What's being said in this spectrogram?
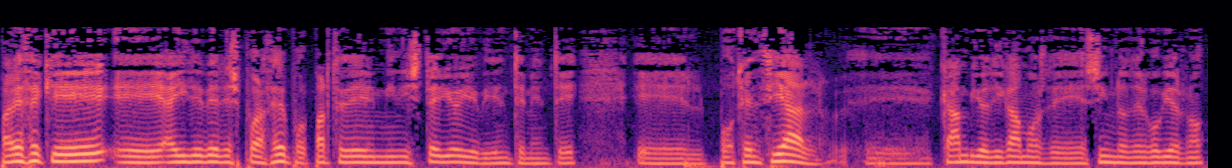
Parece que eh, hay deberes por hacer por parte del Ministerio y evidentemente el potencial eh, cambio, digamos, de signo del Gobierno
